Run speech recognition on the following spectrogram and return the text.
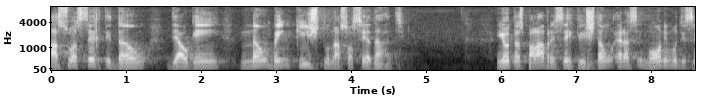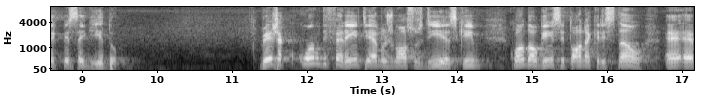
a sua certidão de alguém não bem-quisto na sociedade. Em outras palavras, ser cristão era sinônimo de ser perseguido. Veja quão diferente é nos nossos dias que, quando alguém se torna cristão, é, é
